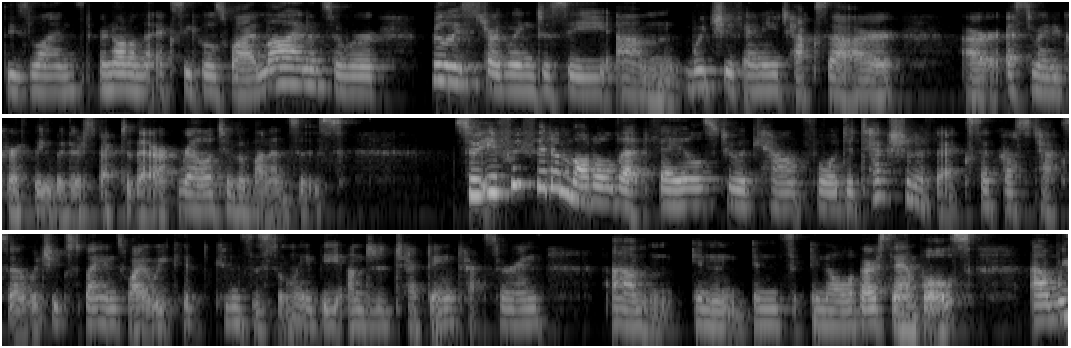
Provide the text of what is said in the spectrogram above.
these lines, we're not on the x equals y line. And so we're really struggling to see um, which, if any, taxa are, are estimated correctly with respect to their relative abundances. So if we fit a model that fails to account for detection effects across taxa, which explains why we could consistently be under-detecting taxa in, um, in, in, in, all of our samples, um, we,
